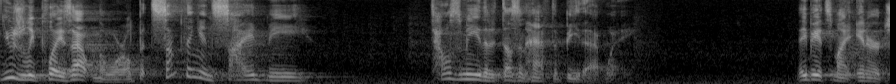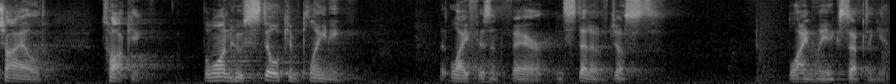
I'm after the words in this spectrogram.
usually plays out in the world, but something inside me tells me that it doesn't have to be that way. Maybe it's my inner child talking, the one who's still complaining that life isn't fair instead of just blindly accepting it.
